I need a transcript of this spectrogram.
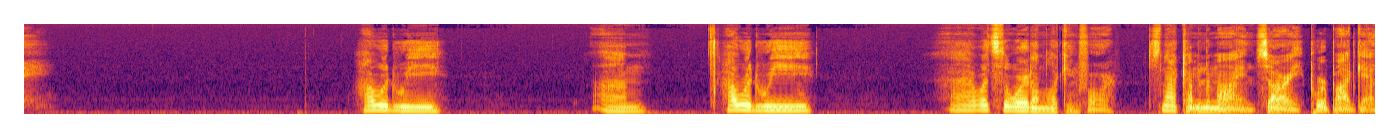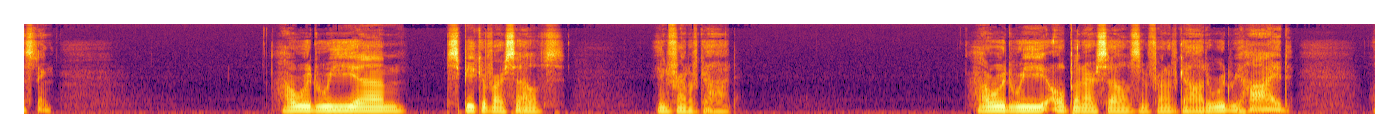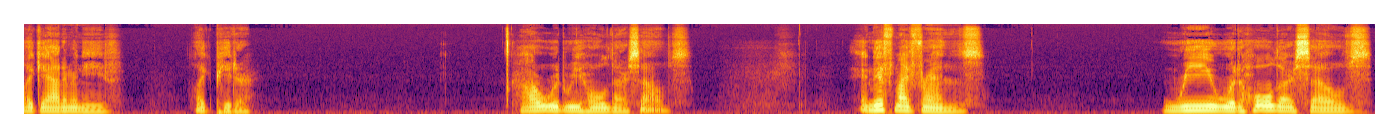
how would we um, how would we uh, what's the word I'm looking for? It's not coming to mind. Sorry, poor podcasting. How would we um, speak of ourselves in front of God? How would we open ourselves in front of God? Or would we hide like Adam and Eve, like Peter? How would we hold ourselves? And if, my friends, we would hold ourselves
